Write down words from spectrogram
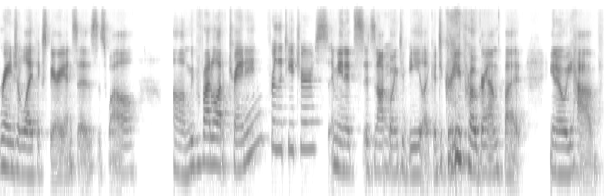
range of life experiences as well. Um, we provide a lot of training for the teachers. I mean, it's it's not going to be like a degree program, but you know, we have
